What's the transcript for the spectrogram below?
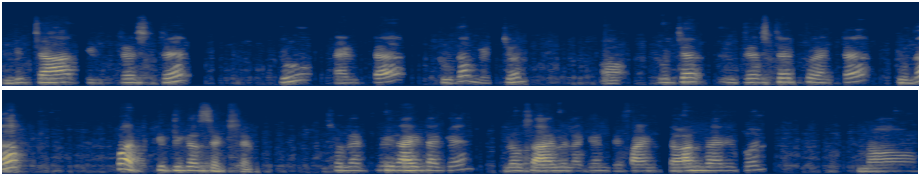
which are interested to enter to the uh, which are interested to enter to the what critical section. So let me write again. So I will again define turn variable. Now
